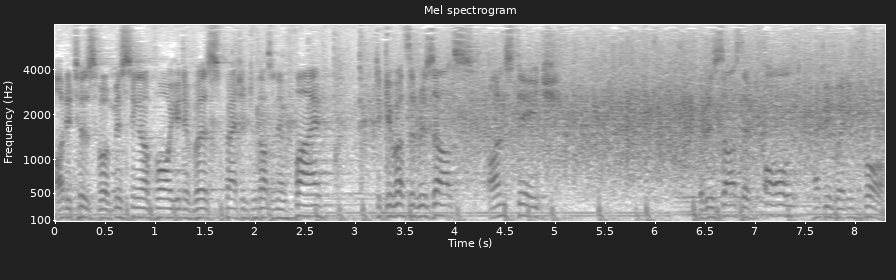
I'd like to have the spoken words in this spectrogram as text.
auditors for Miss Singapore Universe Pageant 2005, to give us the results on stage. The results that all have been waiting for.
